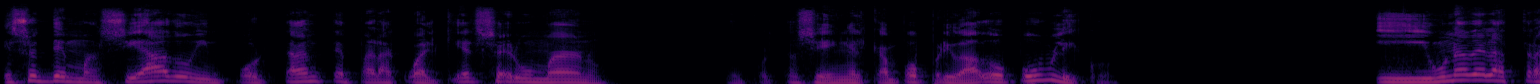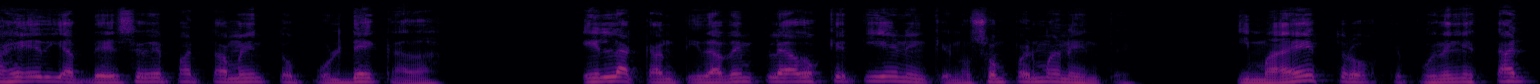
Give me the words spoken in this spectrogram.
Eso es demasiado importante para cualquier ser humano, no importa si en el campo privado o público. Y una de las tragedias de ese departamento por décadas es la cantidad de empleados que tienen que no son permanentes y maestros que pueden estar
